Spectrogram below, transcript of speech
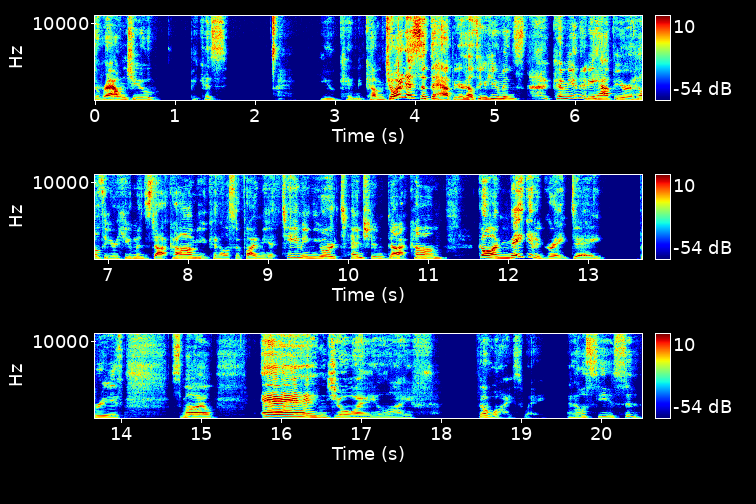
around you? Because you can come join us at the Happier, Healthier Humans community, happierhealthierhumans.com. You can also find me at tamingyourtension.com. Go on, make it a great day. Breathe, smile, enjoy life the wise way. And I'll see you soon.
